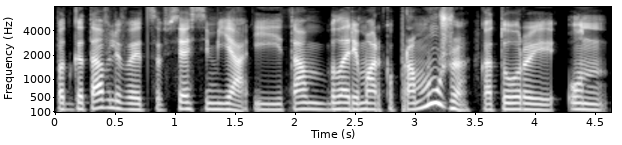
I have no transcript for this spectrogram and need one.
подготавливается вся семья. И там была ремарка про мужа, который, он,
